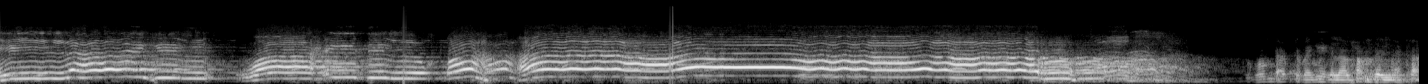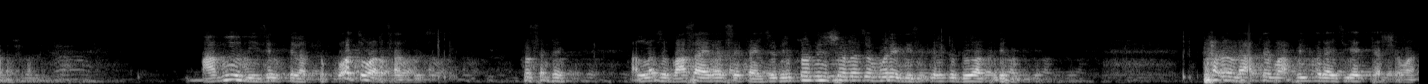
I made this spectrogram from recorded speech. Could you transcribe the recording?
লিল্লাহিল ওয়াহিদিল কাহ্হার ঘুমটা একটু ভেঙে গেল, আলহামদুলিল্লাহ। আমিও নিজে পেলাম তো কত আর সার্ভিস আল্লাহ যে বাসায় রাখছে তাই যদি প্রতিদিন শোনা যে মরে গেছি, তাহলে একটু দোয়া করি। কারণ রাতে মাহফিল করাইছি একটার সময়।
